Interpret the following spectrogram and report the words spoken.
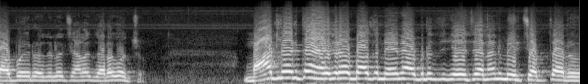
రాబోయే రోజుల్లో చాలా జరగవచ్చు. మాట్లాడితే హైదరాబాద్ నేనే అభివృద్ధి చేశానని మీరు చెప్తారు.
